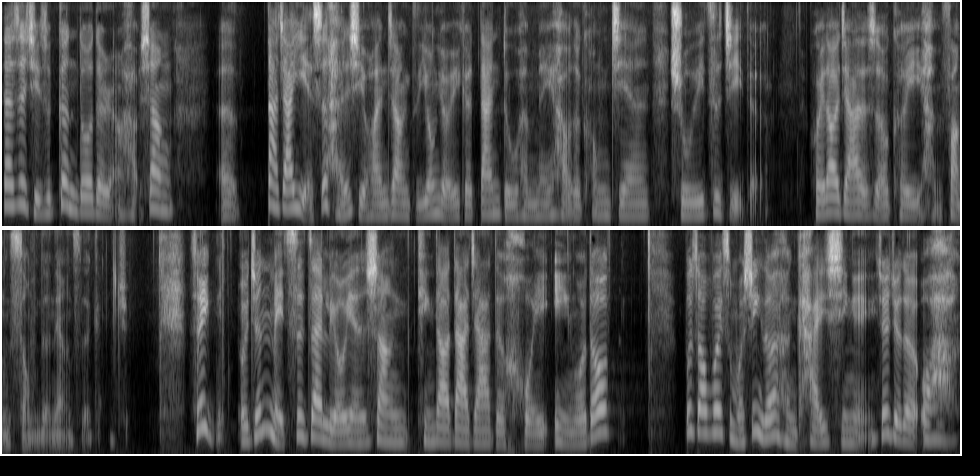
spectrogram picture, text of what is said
但是其实更多的人好像呃，大家也是很喜欢这样子，拥有一个单独很美好的空间，属于自己的，回到家的时候可以很放松的那样子的感觉。所以我觉得每次在留言上听到大家的回应，我都不知道为什么心里都会很开心诶，就觉得哇，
